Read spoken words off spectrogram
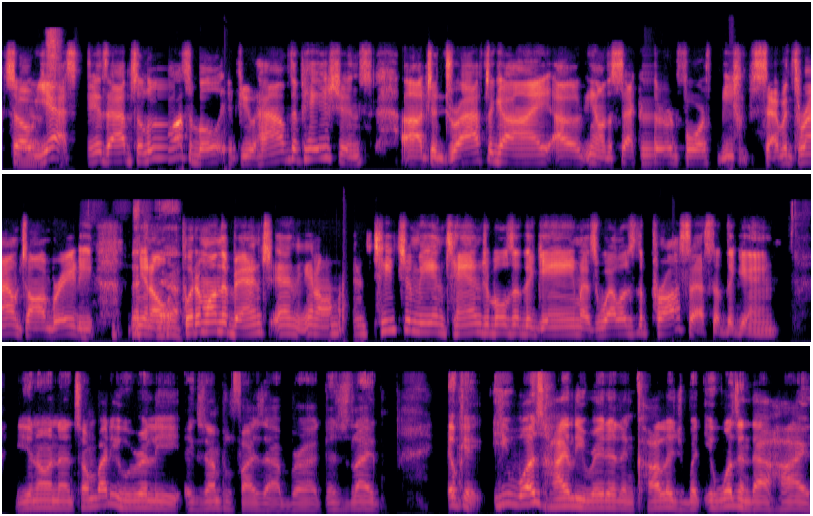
So, yes, yes it is absolutely possible if you have the patience uh, to draft a guy, uh, you know, the second, third, fourth, seventh round, Tom Brady, you know, yeah. put him on the bench and you know and teach them the intangibles of the game as well as the process of the game You know, and then somebody who really exemplifies that, bro, is like, okay, he was highly rated in college, but it wasn't that high.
